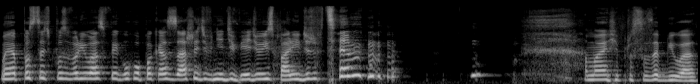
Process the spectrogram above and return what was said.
Moja postać pozwoliła swojego chłopaka zaszyć w niedźwiedziu i spalić żywcem. A moja się po prostu zabiła.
